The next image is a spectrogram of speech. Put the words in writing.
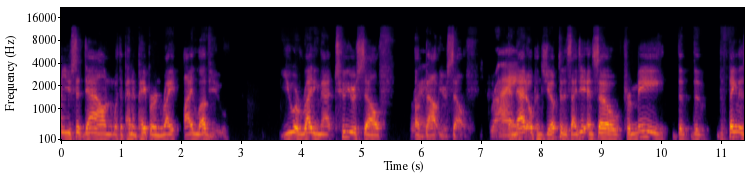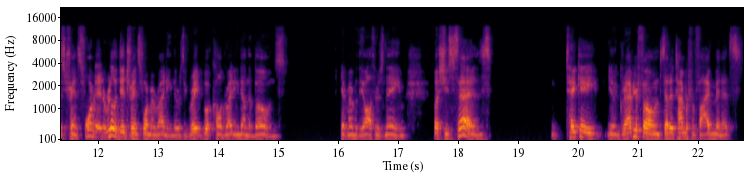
you sit down with a pen and paper and write "I love you," you are writing that to yourself right. about yourself. Right. And that opens you up to this idea. And so for me, the the the thing that's transformed it, it really did transform my writing. There was a great book called Writing Down the Bones. I Can't remember the author's name, but she says, take a, you know, grab your phone, set a timer for five minutes,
